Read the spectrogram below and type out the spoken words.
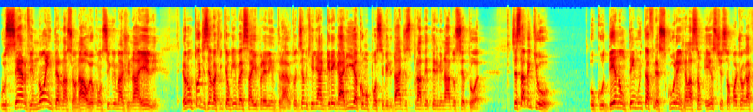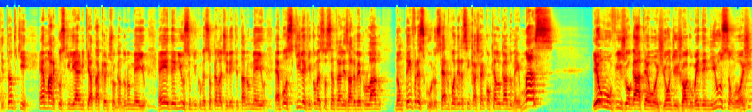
O serve no internacional, eu consigo imaginar ele. Eu não estou dizendo aqui que alguém vai sair para ele entrar, eu estou dizendo que ele agregaria como possibilidades para determinado setor. Vocês sabem que o, o Cudê não tem muita frescura em relação. Este só pode jogar aqui. Tanto que é Marcos Guilherme, que é atacante, jogando no meio. É Edenilson, que começou pela direita e está no meio. É Bosquilha, que começou centralizado e veio para o lado. Não tem frescura. O Sérvio poderia se encaixar em qualquer lugar do meio. Mas eu o vi jogar até hoje, onde joga o Edenilson hoje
